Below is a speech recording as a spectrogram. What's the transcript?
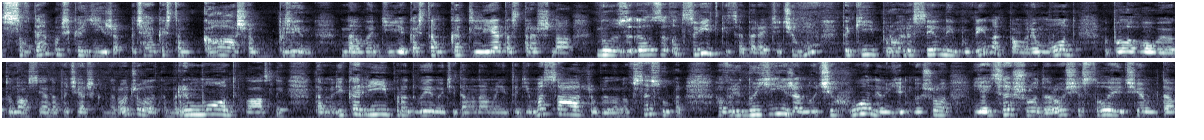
совдеповська їжа? Оця якась там каша, блін, на воді, якась там котлета страшна. Ну з, з от звідки це береться? Чому такий прогресивний будинок, там ремонт пологовий? От у нас я на Печерську народжувала, там ремонт класний, там лікарі продвинуті, там вона мені тоді масаж робила, ну все супер. Говорю, ну їжа, ну чого не ну що, яйце що дорожче стоїть, чим там,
